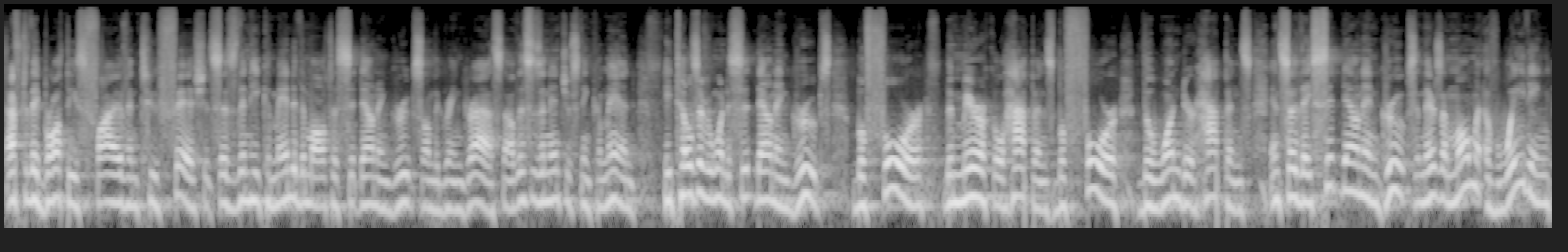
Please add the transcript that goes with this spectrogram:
after they brought these five and two fish, it says, Then he commanded them all to sit down in groups on the green grass. Now, this is an interesting command. He tells everyone to sit down in groups before the miracle happens, before the wonder happens. And so they sit down in groups, and there's a moment of waiting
